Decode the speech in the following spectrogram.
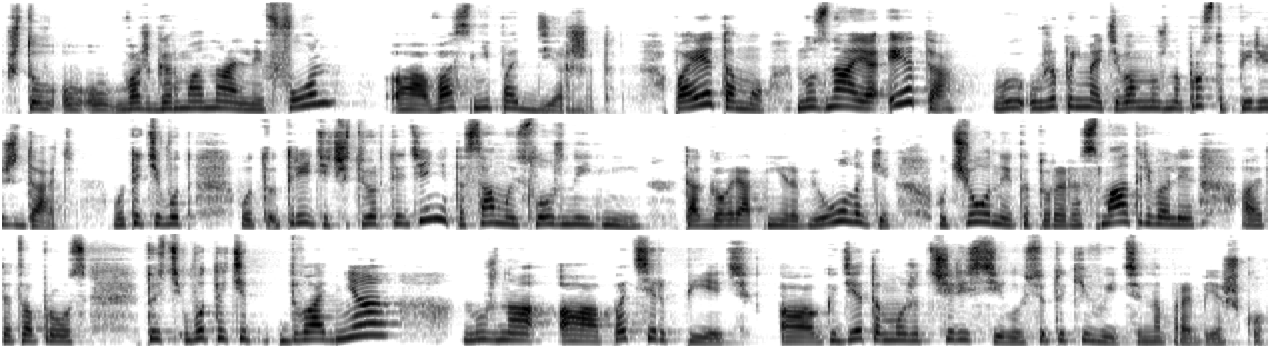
что ваш гормональный фон а, вас не поддержит. Поэтому, но зная это, вы уже понимаете, вам нужно просто переждать. Вот эти вот, вот третий, четвертый день – это самые сложные дни. Так говорят нейробиологи, ученые, которые рассматривали а, этот вопрос. То есть вот эти два дня нужно а, потерпеть, а, где-то, может, через силу все-таки выйти на пробежку,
